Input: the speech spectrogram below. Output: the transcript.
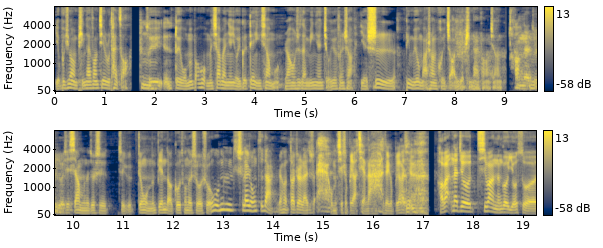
也不希望平台方介入太早。所以，呃对我们包括我们下半年有一个电影项目，然后是在明年九月份上，也是并没有马上会找一个平台方这样的。他们呢，就有些项目呢，就是这个跟我们编导沟通的时候说，我们是来融资的，然后到这儿来就说，哎，我们其实不要钱呐，这个不要钱。好吧，那就希望能够有所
